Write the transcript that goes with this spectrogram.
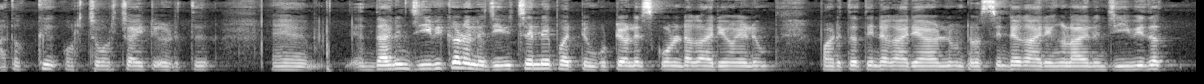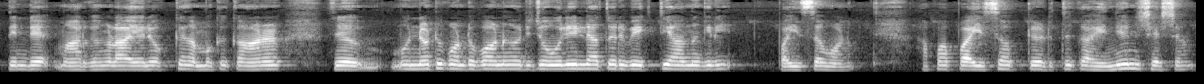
അതൊക്കെ കുറച്ച് കുറച്ചായിട്ട് എടുത്ത് എന്തായാലും ജീവിക്കണമല്ലോ. ജീവിച്ചല്ലേ പറ്റും. കുട്ടികളെ സ്കൂളിന്റെ കാര്യമായാലും പഠിത്തത്തിന്റെ കാര്യമായാലും ഡ്രസ്സിന്റെ കാര്യങ്ങളായാലും ജീവിതത്തിന്റെ മാർഗങ്ങളായാലും ഒക്കെ നമുക്ക് കാണാൻ മുന്നോട്ട് കൊണ്ടുപോകാൻ ഒരു ജോലിയില്ലാത്തൊരു വ്യക്തിയാണെങ്കിൽ പൈസ വേണം. അപ്പോൾ പൈസ ഒക്കെ എടുത്ത് കഴിഞ്ഞതിന് ശേഷം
